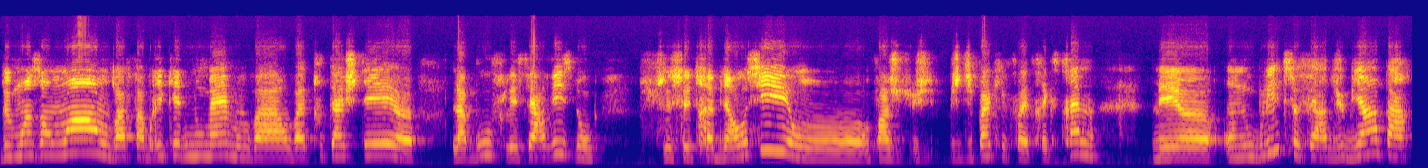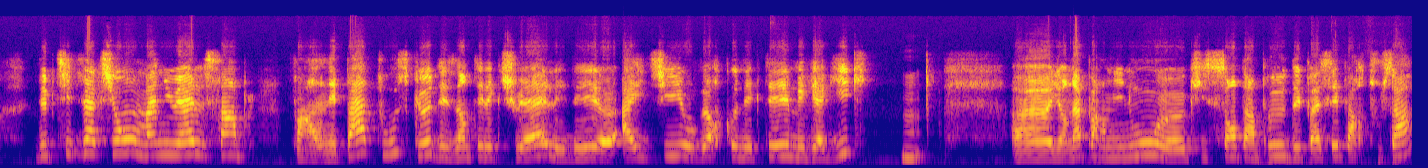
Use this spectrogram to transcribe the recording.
de moins en moins, on va fabriquer de nous-mêmes, on va, on va tout acheter, euh, la bouffe, les services. Donc, c'est très bien aussi. On, enfin, je, je, dis pas qu'il faut être extrême, mais euh, on oublie de se faire du bien par des petites actions manuelles simples. Enfin, on n'est pas tous que des intellectuels et des euh, IT overconnectés, méga geeks. Mm. Euh, il y en a parmi nous euh, qui se sentent un peu dépassés par tout ça,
